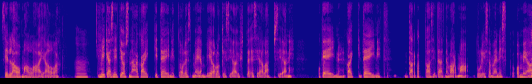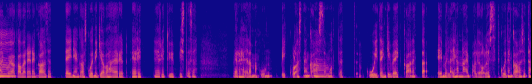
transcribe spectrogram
sillä omalla ajalla. Mm. Mikä sitten, jos nämä kaikki teinit olisivat meidän biologisia yhteisiä lapsia, niin okei, nyt kaikki teinit tarkoittaa sitä, että ne varmaan tulisi ja menisi omia aikoja mm. kavereiden kanssa. Teinien kanssa kuitenkin on vähän eri, eri, erityyppistä se perheelämä kuin pikkulasten kanssa, mm. mutta et kuitenkin veikkaan, että ei meillä ihan näin paljon olisi sit kuitenkaan sitä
